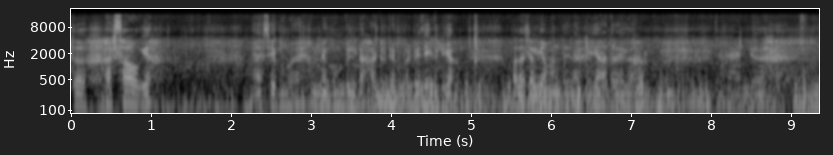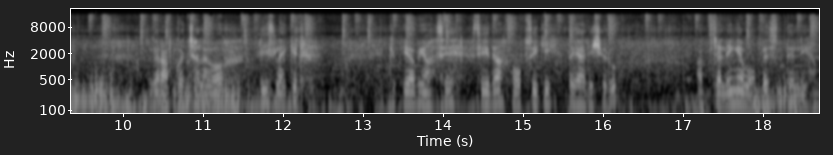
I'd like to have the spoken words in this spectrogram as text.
बहुत अरसा हो गया। ऐसे घूमे हमने घूम भी लिया, हाटू टेंपल भी देख लिया। पता चल गया मंदिर है, याद रहेगा। एंड अगर आपको अच्छा लगा हो तो प्लीज़ लाइक इट क्योंकि अब यहाँ से सीधा वापसी की तैयारी शुरू। अब चलेंगे वापस दिल्ली हम।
